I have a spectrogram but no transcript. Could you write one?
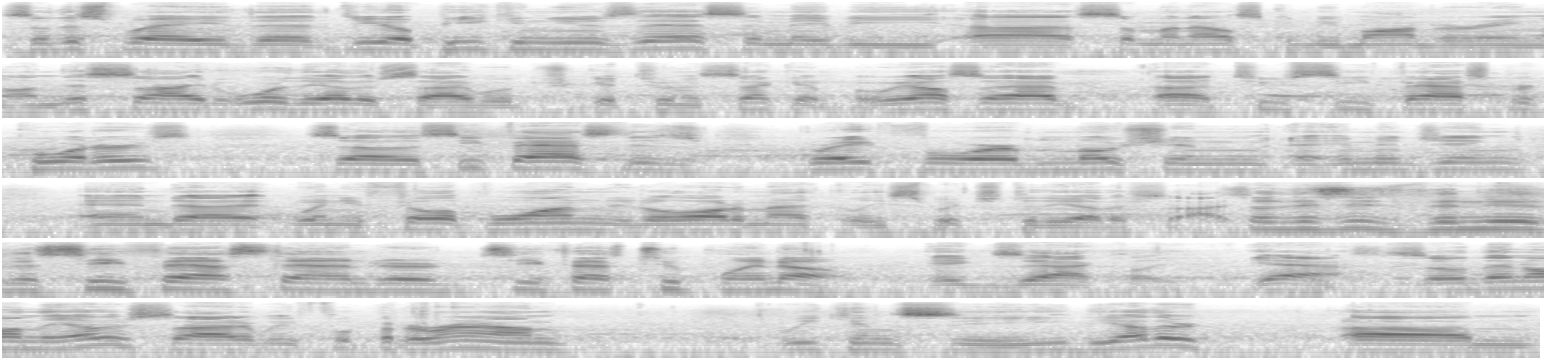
So this way the DOP can use this, and maybe uh, someone else can be monitoring on this side or the other side, which we'll get to in a second. But we also have uh, two CFast recorders. So CFast is great for motion imaging, and uh, when you fill up one, it'll automatically switch to the other side. So this is the new, the CFast standard, CFast 2.0. Exactly, yeah. So then on the other side, if we flip it around, we can see the other um,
